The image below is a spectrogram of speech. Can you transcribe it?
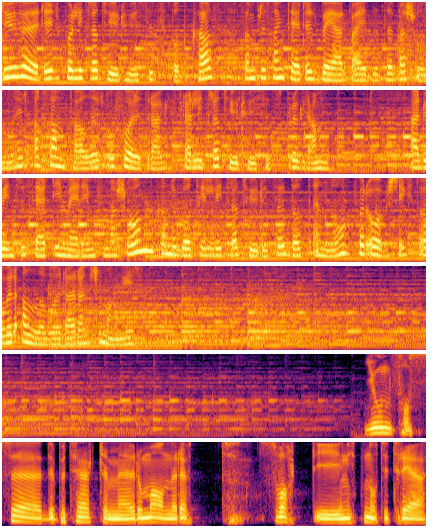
Du hører på Litteraturhusets podkast, som presenterer bearbeidede versjoner av samtaler og foredrag fra Litteraturhusets program. Er du interessert i mer informasjon, kan du gå til litteraturhuset.no for oversikt over alle våre arrangementer. Jon Fosse debuterte med romanen 'Rødt svart' i 1983,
